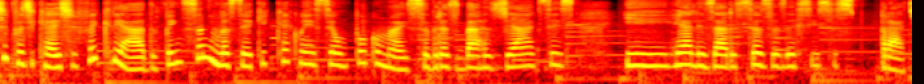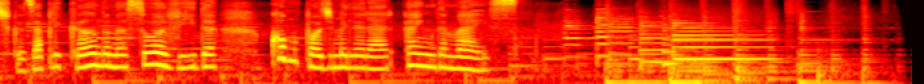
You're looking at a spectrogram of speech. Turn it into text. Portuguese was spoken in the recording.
Este podcast foi criado pensando em você que quer conhecer um pouco mais sobre as barras de Axis e realizar os seus exercícios práticos, aplicando na sua vida como pode melhorar ainda mais.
